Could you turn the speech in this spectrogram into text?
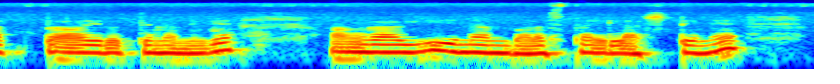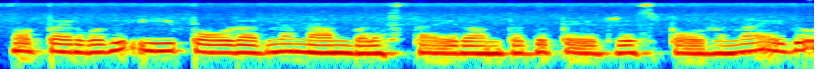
ಆಗ್ತಾ ಇರುತ್ತೆ ನನಗೆ. ಹಂಗಾಗಿ ನಾನು ಬಳಸ್ತಾ ಇಲ್ಲ ಅಷ್ಟೇ ನೋಡ್ತಾ ಇರ್ಬೋದು, ಈ ಪೌಡರ್ನ ನಾನು ಬಳಸ್ತಾ ಇರೋವಂಥದ್ದು ಪೇಡ್ ರೈಸ್ ಪೌಡರ್ನ ಇದು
